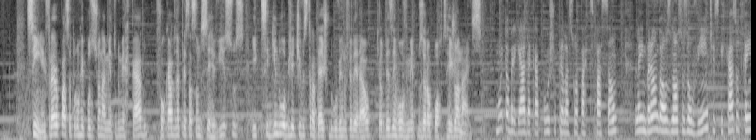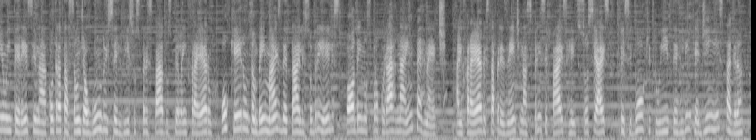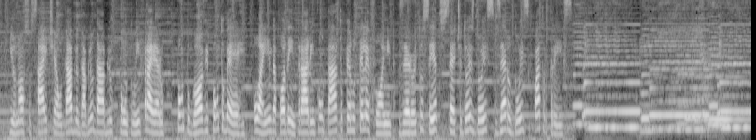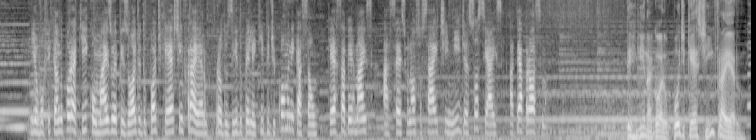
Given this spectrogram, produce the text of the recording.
Sim, a Infraero passa por um reposicionamento no mercado, focado na prestação de serviços e seguindo o objetivo estratégico do governo federal, que é o desenvolvimento dos aeroportos regionais. Muito obrigada, Capucho, pela sua participação. Lembrando aos nossos ouvintes que, caso tenham interesse na contratação de algum dos serviços prestados pela Infraero ou queiram também mais detalhes sobre eles, podem nos procurar na internet. A Infraero está presente nas principais redes sociais: Facebook, Twitter, LinkedIn e Instagram. E o nosso site é o www.infraero.gov.br ou ainda podem entrar em contato pelo telefone 0800 722 0243. E eu vou ficando por aqui com mais um episódio do podcast Infraero, produzido pela equipe de comunicação. Quer saber mais? Acesse o nosso site e mídias sociais. Até a próxima! Termina agora o podcast Infraero.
